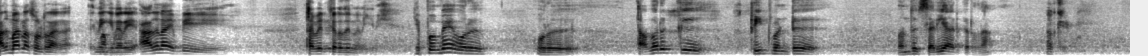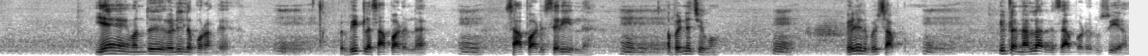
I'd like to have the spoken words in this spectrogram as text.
அது மாதிரிலாம் சொல்கிறாங்க இன்னைக்கு நிறைய அதெல்லாம் எப்படி தவிர்க்கிறதுன்னு நினைக்கிறீங்க? எப்பவுமே ஒரு ஒரு தவறுக்கு ட்ரீட்மெண்ட்டு வந்து சரியாக இருக்கிறது? தான் ஓகே ஏன் வந்து வெளியில் போகிறாங்க இப்போ வீட்டில் சாப்பாடு இல்லை. சாப்பாடு சரியில்லை. அப்போ என்ன செய்வோம்? வெளியில் போய் சாப்பிடுவோம். வீட்டில் நல்லா இருக்குது சாப்பாடு ருசியாக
